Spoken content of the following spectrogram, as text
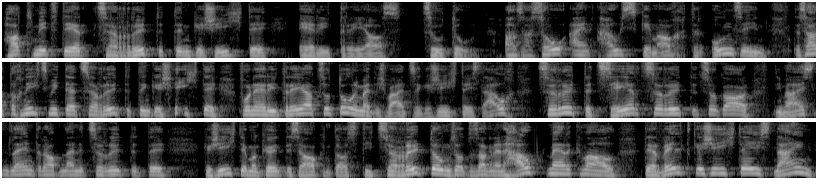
hat mit der zerrütteten Geschichte Eritreas zu tun. Also so ein ausgemachter Unsinn. Das hat doch nichts mit der zerrütteten Geschichte von Eritrea zu tun. Ich meine, die Schweizer Geschichte ist auch zerrüttet, sehr zerrüttet sogar. Die meisten Länder haben eine zerrüttete Geschichte. Man könnte sagen, dass die Zerrüttung sozusagen ein Hauptmerkmal der Weltgeschichte ist. Nein,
